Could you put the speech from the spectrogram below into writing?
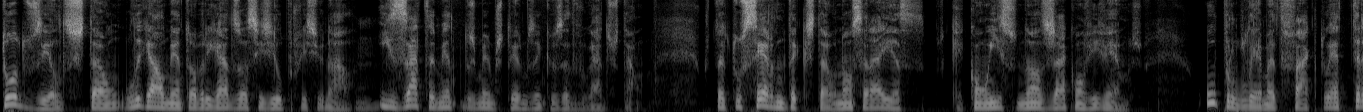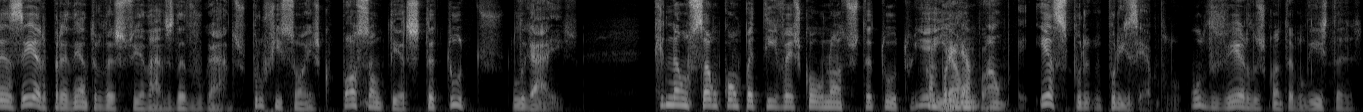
todos eles estão legalmente obrigados ao sigilo profissional, exatamente nos mesmos termos em que os advogados estão. Portanto, o cerne da questão não será esse, porque com isso nós já convivemos. O problema, de facto, é trazer para dentro das sociedades de advogados profissões que possam ter estatutos legais que não são compatíveis com o nosso estatuto. E Como aí, por exemplo? Há um, um, esse, por, por exemplo, o dever dos contabilistas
